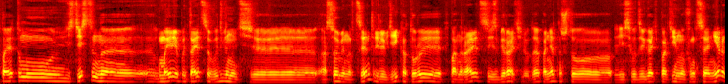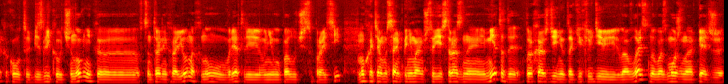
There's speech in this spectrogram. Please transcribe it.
Поэтому, естественно, мэрия пытается выдвинуть, э, особенно в центре, людей, которые понравятся избирателю избирателю. Да? Понятно, что если выдвигать партийного функционера, какого-то безликого чиновника э, в центральных районах, ну, вряд ли у него получится пройти. Ну, хотя мы сами понимаем, что есть разные методы прохождения таких людей во власть, но, возможно, опять же,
